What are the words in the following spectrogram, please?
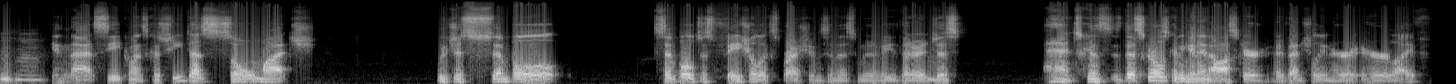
hmm in that sequence because she does so much with just simple simple just facial expressions in this movie that are just man because this girl's gonna get an oscar eventually in her her life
